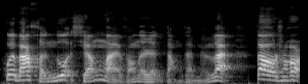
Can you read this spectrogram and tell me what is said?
会把很多想买房的人挡在门外，到时候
